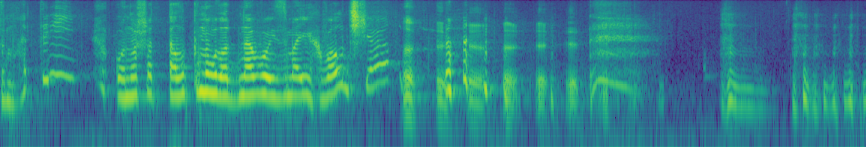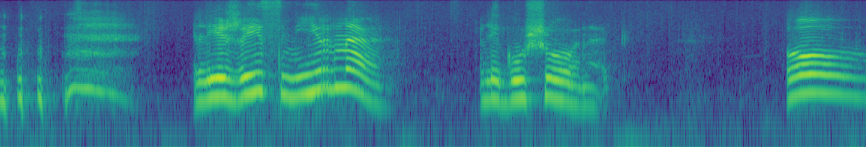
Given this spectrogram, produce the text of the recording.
смотри, он уж оттолкнул одного из моих волчат. Лежи смирно, лягушонок. О,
